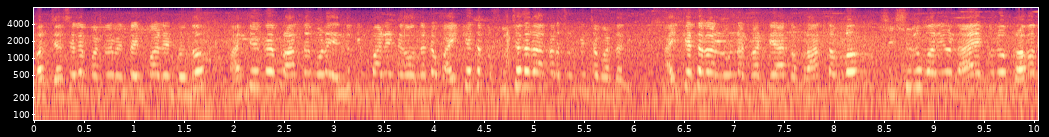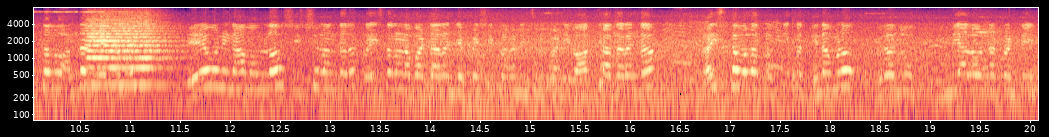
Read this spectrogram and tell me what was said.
మరి జెరూసలేం పట్టణం ఎంత ఇంపార్టెంట్ ఉందో అంత్యోకయ ప్రాంతం కూడా ఎందుకు ఇంపార్టెంట్గా ఉందంటే ఒక ఐక్యతకు సూచనగా అక్కడ చూపించబడ్డది. ఐక్యతగా ఉన్నటువంటి ఆ యొక్క ప్రాంతంలో శిష్యులు మరియు నాయకులు ప్రవక్తలు అందరూ దేవుని నామంలో శిష్యులందరూ క్రైస్తవులను అనబడ్డారని చెప్పేసి ప్రకటించినటువంటి వాక్యాధారంగా క్రైస్తవుల ప్రత్యేక దినంలో ఈరోజు ఇండియాలో ఉన్నటువంటి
